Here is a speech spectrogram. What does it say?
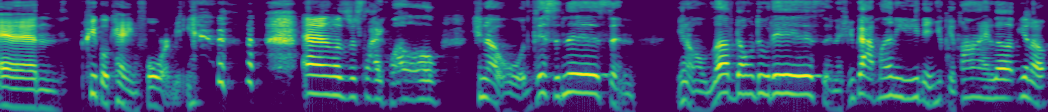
and people came for me and was just like, well, you know, this and this, and, you know, love don't do this. And if you got money, then you can find love, you know.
